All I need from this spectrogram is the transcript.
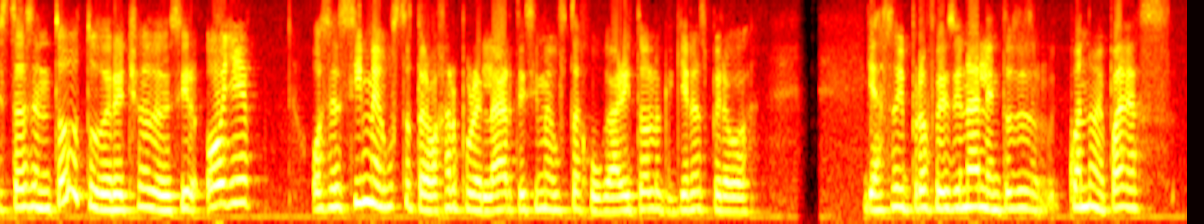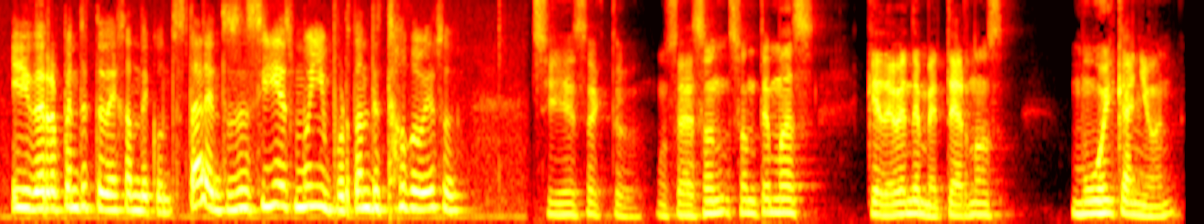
estás en todo tu derecho de decir, oye, o sea, sí me gusta trabajar por el arte, sí me gusta jugar y todo lo que quieras, pero ya soy profesional, entonces, ¿cuándo me pagas? Y de repente te dejan de contestar. Entonces sí, es muy importante todo eso. Sí, exacto. O sea, son, son temas que deben de meternos muy cañón.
